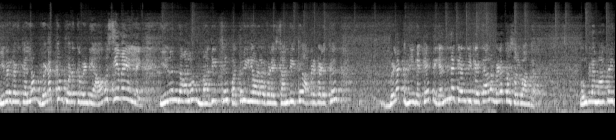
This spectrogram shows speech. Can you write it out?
இவர்களுக்கெல்லாம் விளக்கம் கொடுக்க வேண்டிய அவசியமே இல்லை. இருந்தாலும் மதித்து பத்திரிகையாளர்களை சந்தித்து அவர்களுக்கு விளக்கம் நீங்க கேட்டு என்ன கேள்வி கேட்டாலும் விளக்கம் சொல்லுவாங்க. உங்களை மாதிரி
